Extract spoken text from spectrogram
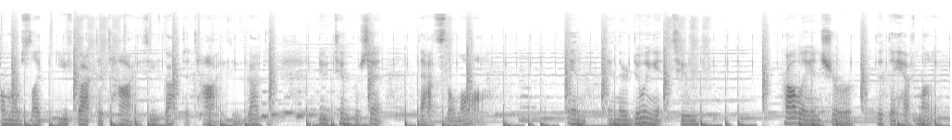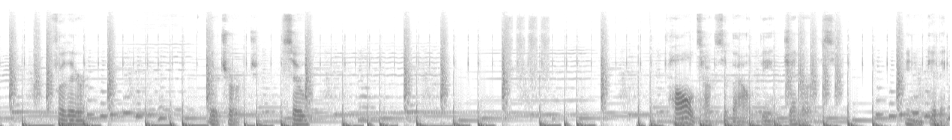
almost like you've got to tithe, you've got to tithe, you've got to do 10%. That's the law. And and they're doing it to probably ensure that they have money for their their church. So Paul talks about being generous in your giving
